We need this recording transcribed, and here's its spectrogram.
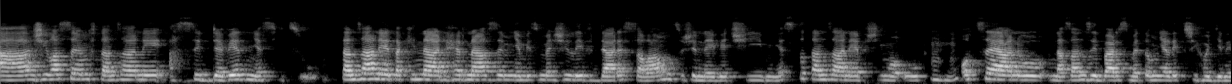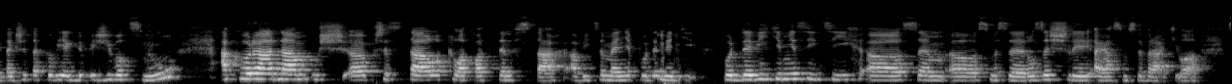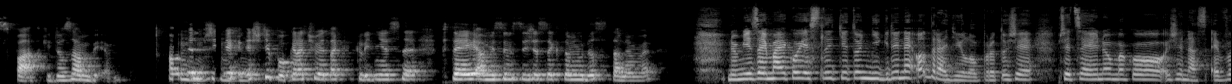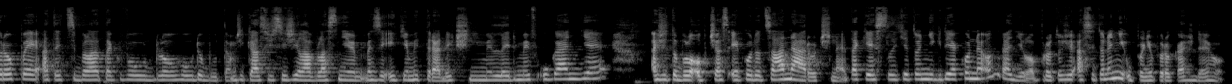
A žila jsem v Tanzánii asi 9 měsíců. Tanzánie je taky nádherná země. My jsme žili v Dar es Salamu, což je největší město Tanzánie, přímo u mm-hmm. oceánu. Na Zanzibar jsme to měli tři hodiny, takže takový jak kdyby život snů. Akorát nám už uh, přestal klapat ten vztah a víceméně po devěti, mm-hmm. po devíti měsících uh, jsem, uh, jsme se rozešli a já jsem se vrátila zpátky do Zambie. A ten mm-hmm. příběh mm-hmm. ještě pokračuje, tak klidně se ptej a myslím si, že se k tomu dostaneme. No mě zajímá, jako jestli tě to nikdy neodradilo, protože přece jenom jako žena z Evropy a teď si byla takovou dlouhou dobu tam. Říká si, že jsi žila vlastně mezi i těmi tradičními lidmi v Ugandě a že to bylo občas jako docela náročné, tak jestli tě to nikdy jako neodradilo, protože asi to není úplně pro každého.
